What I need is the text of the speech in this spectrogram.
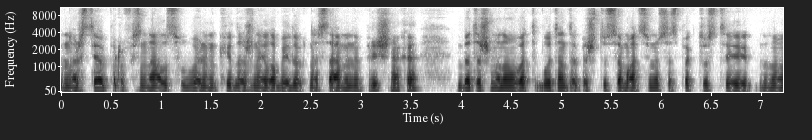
nors tie profesionalus futbolininkai dažnai labai daug nesąmonių prišneka, bet aš manau, vat, būtent apie šitus emocinius aspektus, tai nu,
